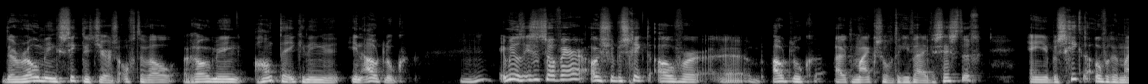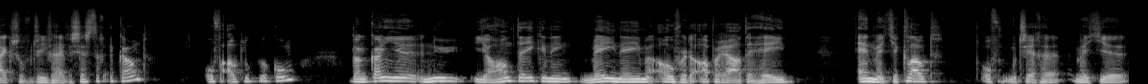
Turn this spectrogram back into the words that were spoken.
de roaming signatures, oftewel roaming handtekeningen in Outlook. Mm -hmm. Inmiddels is het zover. Als je beschikt over Outlook uit Microsoft 365 en je beschikt over een Microsoft 365 account of Outlook.com, dan kan je nu je handtekening meenemen over de apparaten heen en met je cloud, of moet zeggen met je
